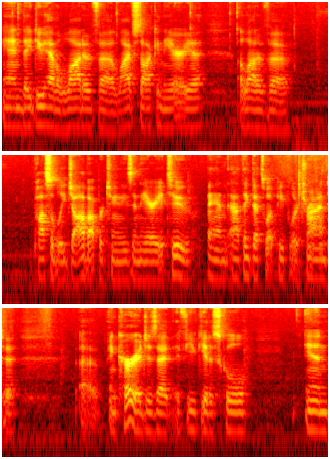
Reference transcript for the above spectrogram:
and they do have a lot of uh, livestock in the area, a lot of uh, possibly job opportunities in the area too, and I think that's what people are trying to uh, encourage is that if you get a school in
